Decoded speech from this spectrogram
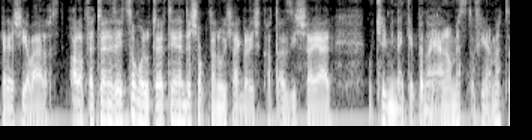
keresi a választ. Alapvetően ez egy szomorú történet, de sok tanulsággal és katarzissal jár, úgyhogy mindenképpen ajánlom ezt a filmet.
